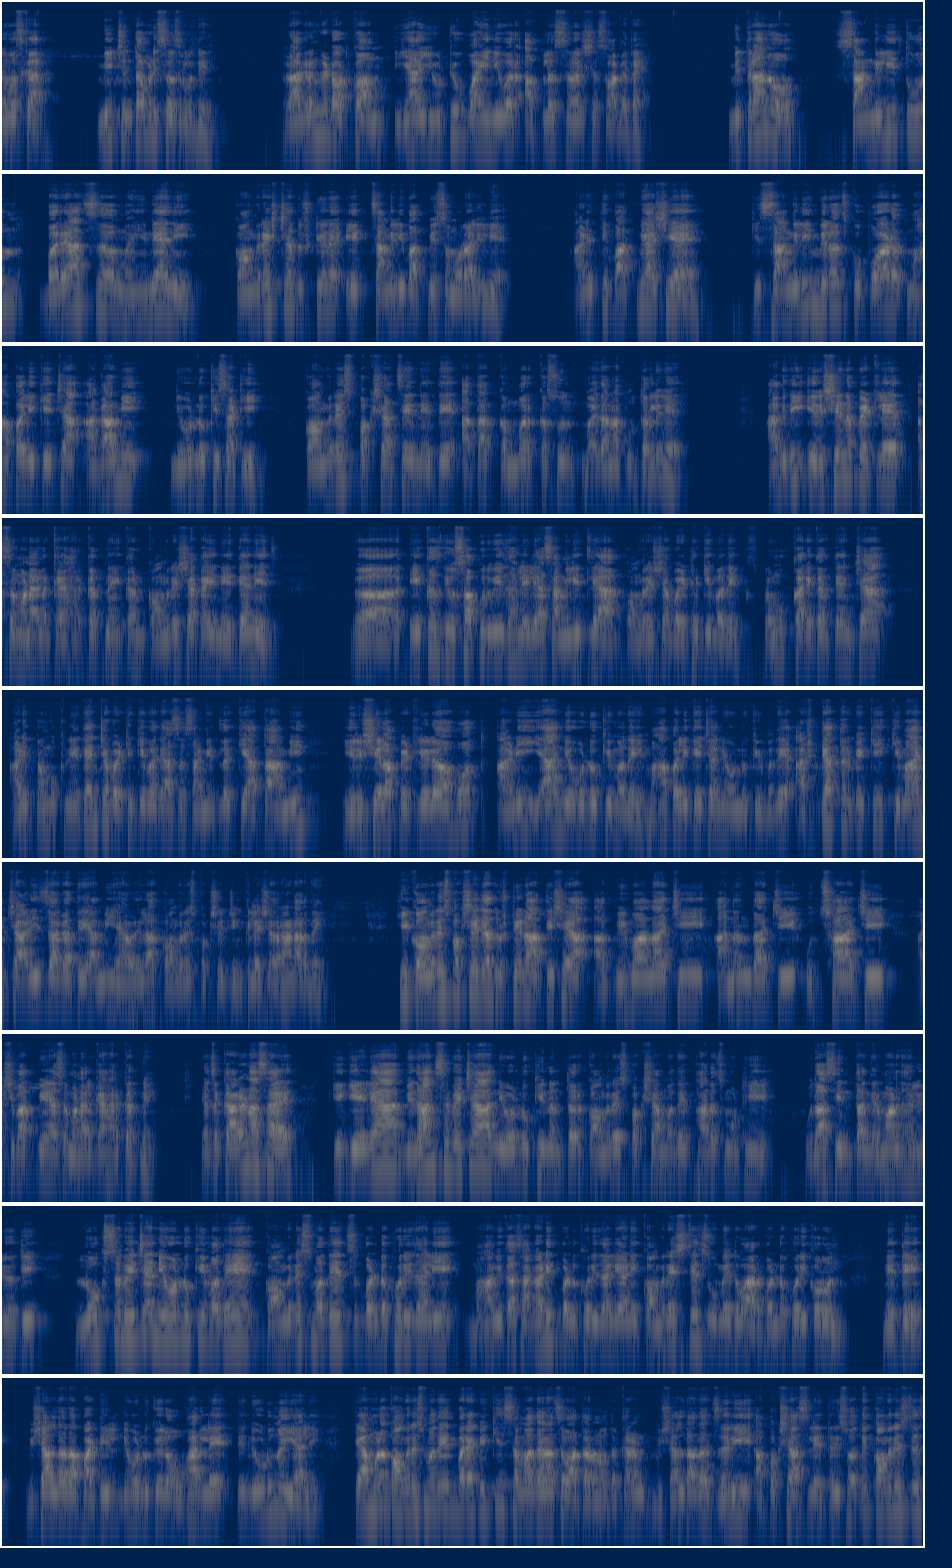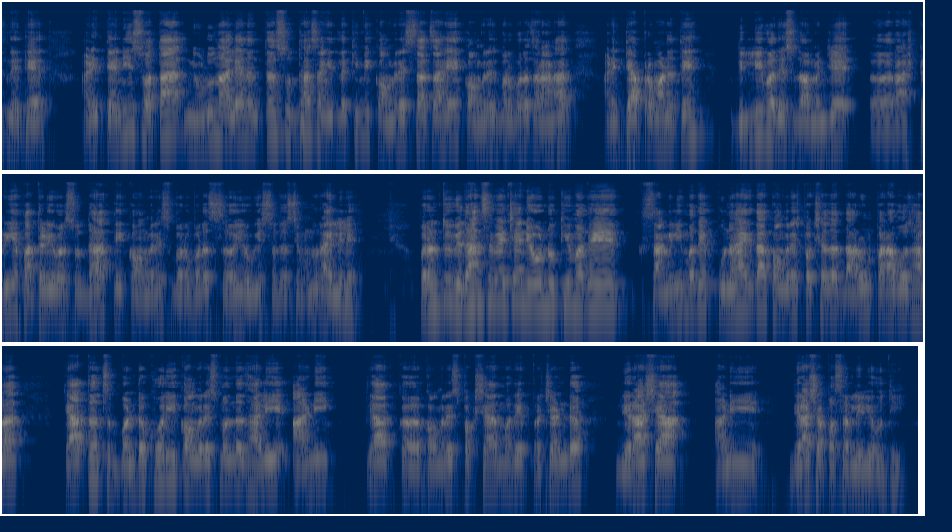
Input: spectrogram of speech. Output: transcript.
नमस्कार मी Chintamani Sahasrabuddhe. Ragrang dot com ह्या यूट्यूब वाहिनीवर आपलं सहर्ष स्वागत आहे. मित्रांनो सांगलीतून बऱ्याच महिन्यांनी काँग्रेसच्या दृष्टीनं एक चांगली बातमी समोर आलेली आहे. आणि ती बातमी अशी आहे की सांगली मिरज कुपवाड महापालिकेच्या आगामी निवडणुकीसाठी काँग्रेस पक्षाचे नेते आता कंबर कसून मैदानात उतरलेले आहेत. अगदी ईर्षेनं पेटले आहेत असं म्हणायला काही हरकत नाही कारण काँग्रेसच्या काही नेत्यांनीच एकच दिवसापूर्वी झालेल्या सांगलीतल्या काँग्रेसच्या बैठकीमध्ये प्रमुख कार्यकर्त्यांच्या आणि प्रमुख नेत्यांच्या बैठकीमध्ये असं सांगितलं की आता आम्ही ईर्षेला पेटलेलो आहोत आणि या निवडणुकीमध्ये महापालिकेच्या निवडणुकीमध्ये अष्ट्याहत्तरपैकी किमान चाळीस जागा तरी आम्ही यावेळेला काँग्रेस पक्ष जिंकल्याशिवाय राहणार नाही. ही काँग्रेस पक्षाच्या दृष्टीनं अतिशय अभिमानाची आनंदाची उत्साहाची अशी बातमी आहे असं म्हणायला काही हरकत नाही. याचं कारण असं आहे की गेल्या विधानसभेच्या निवडणुकीनंतर काँग्रेस पक्षामध्ये फारच मोठी उदासीनता निर्माण झालेली होती. लोकसभेच्या निवडणुकीमध्ये काँग्रेसमध्येच बंडखोरी झाली महाविकास आघाडीत बंडखोरी झाली आणि काँग्रेसचेच उमेदवार बंडखोरी करून नेते विशालदादा पाटील निवडणुकीला उभारले ते निवडूनही आले. त्यामुळं काँग्रेसमध्ये एक बऱ्यापैकी समाधानाचं वातावरण होतं. कारण विशालदादा जरी अपक्ष असले तरी स्वतः ते काँग्रेसचेच नेते आहेत. आणि त्यांनी स्वतः निवडून आल्यानंतर सुद्धा सांगितलं की मी काँग्रेसचाच आहे काँग्रेस बरोबरच राहणार. आणि त्याप्रमाणे ते दिल्लीमध्ये सुद्धा म्हणजे राष्ट्रीय पातळीवर सुद्धा ते काँग्रेस बरोबरच सहयोगी सदस्य म्हणून राहिलेले आहेत. परंतु विधानसभेच्या निवडणुकीमध्ये सांगलीमध्ये पुन्हा एकदा काँग्रेस पक्षाचा दारुण पराभव झाला. त्यातच बंडखोरी काँग्रेसमधनं झाली आणि त्या क- काँग्रेस पक्षामध्ये प्रचंड निराशा आणि निराशा पसरलेली होती.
